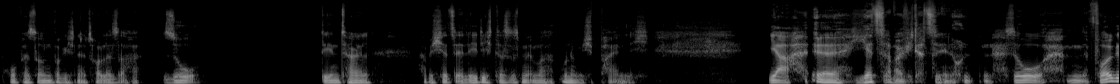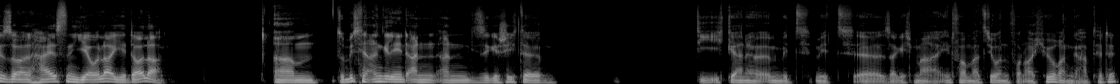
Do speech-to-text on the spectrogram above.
pro Person wirklich eine tolle Sache. So, den Teil habe ich jetzt erledigt. Das ist mir immer unheimlich peinlich. Ja, äh, jetzt aber wieder zu den Hunden. So, Folge soll heißen, je Oller, je Dollar. Ähm, so ein bisschen angelehnt an, an diese Geschichte die ich gerne mit, mit äh, sage ich mal, Informationen von euch Hörern gehabt hätte.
